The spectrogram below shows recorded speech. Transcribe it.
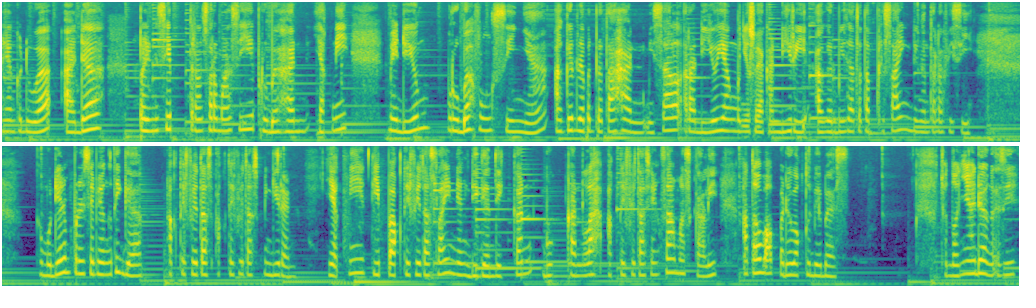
yang kedua, ada prinsip transformasi perubahan, yakni medium merubah fungsinya agar dapat bertahan, misal radio yang menyesuaikan diri agar bisa tetap bersaing dengan televisi. Kemudian prinsip yang ketiga, aktivitas-aktivitas pinggiran, yakni tipe aktivitas lain yang digantikan bukanlah aktivitas yang sama sekali atau pada waktu bebas. Contohnya ada nggak sih,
